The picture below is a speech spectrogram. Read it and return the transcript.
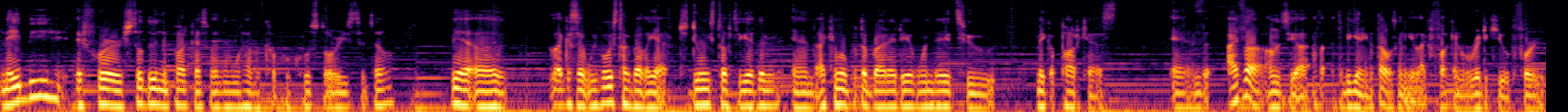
Maybe if we're still doing the podcast by then, we'll have a couple cool stories to tell. Yeah, uh, like I said, we've always talked about like yeah, just doing stuff together, and I came up with the bright idea one day to make a podcast. And I thought, honestly, I, I thought, at the beginning, I thought I was gonna get like fucking ridiculed for it,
